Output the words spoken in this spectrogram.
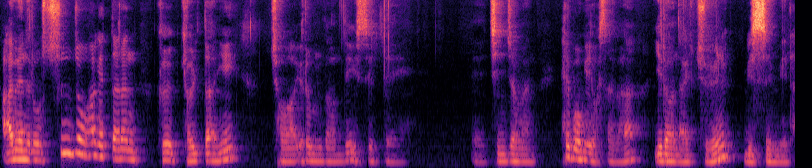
아멘으로 순종하겠다는 그 결단이 저와 여러분 가운데 있을 때 예, 진정한 회복의 역사가 일어날 줄 믿습니다.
